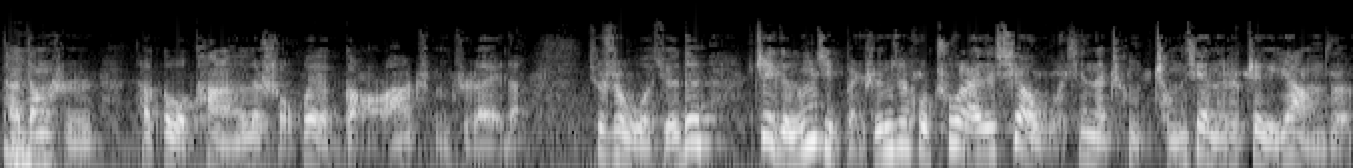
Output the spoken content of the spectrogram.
他当时他给我看了他的手绘的稿啊什么之类的，就是我觉得这个东西本身最后出来的效果，现在呈呈现的是这个样子。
